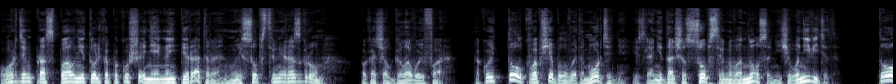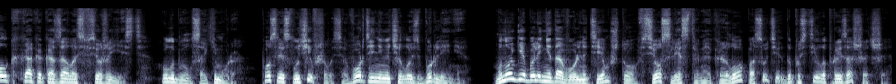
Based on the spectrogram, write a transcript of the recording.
Орден проспал не только покушение на императора, но и собственный разгром, покачал головой Фар. Какой толк вообще был в этом ордене, если они дальше собственного носа ничего не видят? Толк, как оказалось, все же есть, улыбнулся Акимура. После случившегося в ордене началось бурление. Многие были недовольны тем, что все следственное крыло, по сути, допустило произошедшее.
